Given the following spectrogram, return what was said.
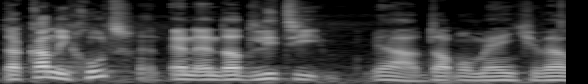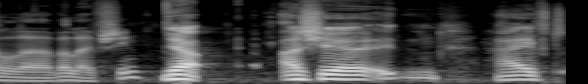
dat kan hij goed. En, en dat liet hij ja, op dat momentje wel, eh, wel even zien. Ja, als je, hij heeft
